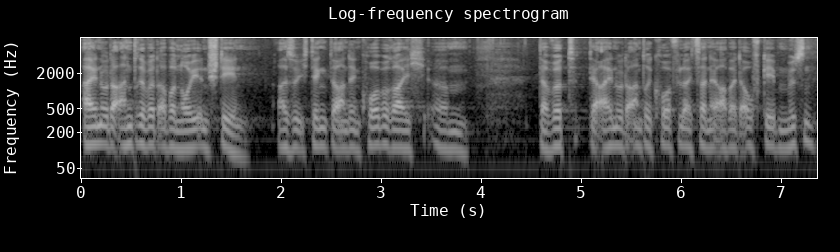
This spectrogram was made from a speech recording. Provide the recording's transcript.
ein oder andere wird aber neu entstehen. Also ich denke da an den Chorbereich. Ähm, da wird der ein oder andere Chor vielleicht seine Arbeit aufgeben müssen,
